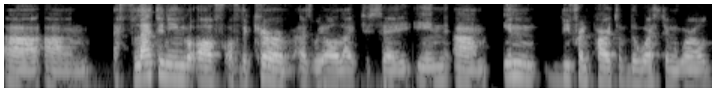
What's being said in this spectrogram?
uh, um, a flattening of, of the curve, as we all like to say, in, um, in different parts of the Western world,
